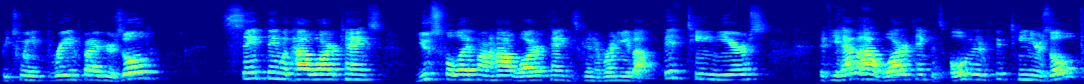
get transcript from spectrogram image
between three and five years old. Same thing with hot water tanks. Useful life on a hot water tank is going to run you about 15 years. If you have a hot water tank that's older than 15 years old,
